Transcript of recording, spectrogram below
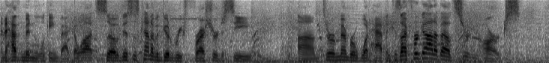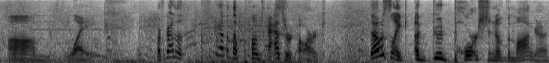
and I haven't been looking back a lot. So this is kind of a good refresher to see um, to remember what happened because I forgot about certain arcs. Um, like, I forgot, I forgot about the Punk Hazard arc. That was like a good portion of the manga.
